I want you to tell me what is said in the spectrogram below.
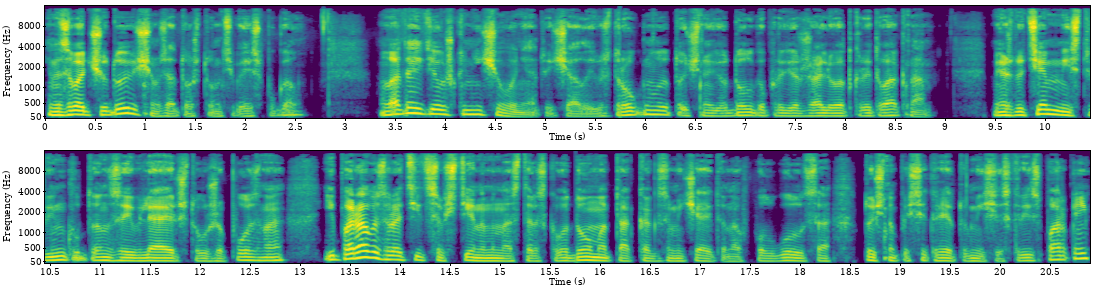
и называть чудовищем за то, что он тебя испугал». Молодая девушка ничего не отвечала и вздрогнула, точно ее долго продержали у открытого окна. Между тем мисс Твинклтон заявляет, что уже поздно, и пора возвратиться в стены монастырского дома, так как, замечает она в полголоса, точно по секрету миссис Крис Паркли,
